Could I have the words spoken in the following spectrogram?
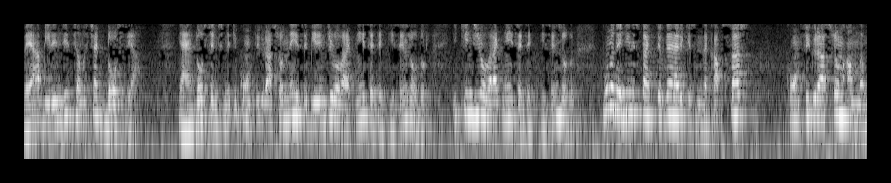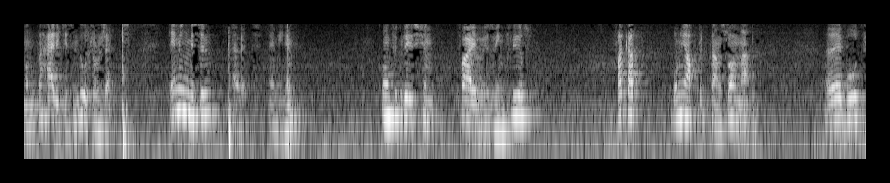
veya birincil çalışacak dosya. Yani dosyanın içindeki konfigürasyon neyse birincil olarak neyi set ettiyseniz odur. İkincil olarak neyi set ettiyseniz odur. Bunu dediğiniz takdirde her ikisini de kapsar. Konfigürasyon anlamında her ikisini de uçuracaktır. Emin misin? Evet, eminim. Configuration file is been clear. Fakat bunu yaptıktan sonra reboot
